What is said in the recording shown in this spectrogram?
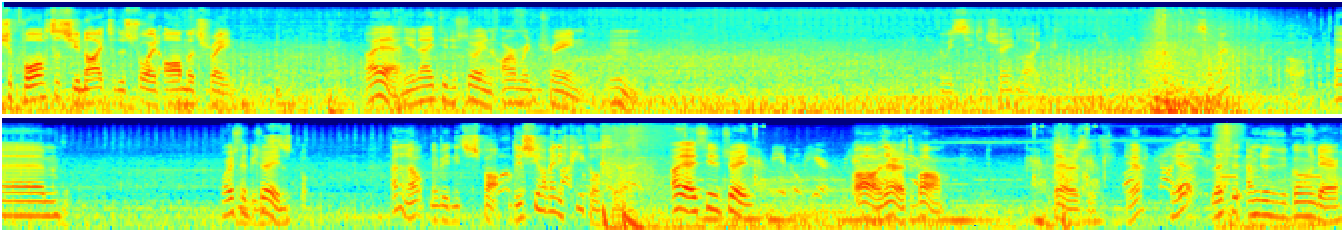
Special forces unite to destroy an armored train. Oh yeah, unite to destroy an armored train. Hmm. Do we see the train like somewhere? Oh, Um. Where's maybe the it train? needs to spawn. I don't know. Maybe it needs to spawn. Do you see how many vehicles there are? Oh yeah, I see the train. Vehicle here. Oh, there at the bomb. There is it. Yeah. Yeah, let's just, I'm just going there.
